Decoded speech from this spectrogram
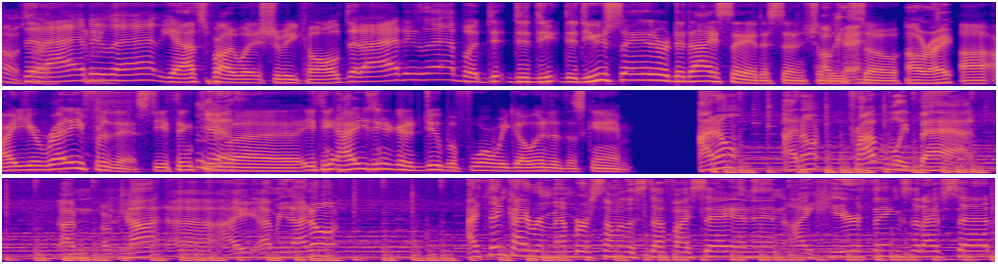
Oh, Did sorry. I do that? Yeah, that's probably what it should be called. Did I do that? But did, did you did you say it or did I say it? Essentially, Okay. so All right. uh, are you ready for this? Do you think Yes. you uh, you think how do you think you're gonna do before we go into this game? I don't. I don't. Probably bad. I'm not. Uh, I. I mean, I don't. I think I remember some of the stuff I say, and then I hear things that I've said,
